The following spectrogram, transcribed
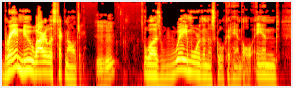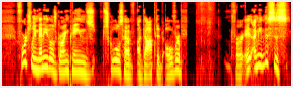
brand new wireless technology. Mm-hmm was way more than the school could handle. And fortunately, many of those growing pains schools have adopted over. For I mean, this is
